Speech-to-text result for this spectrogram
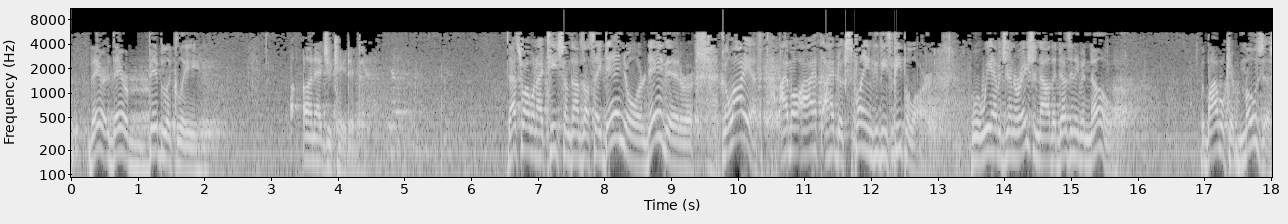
they are, they are biblically uneducated. That's why when I teach, sometimes I'll say Daniel or David or Goliath. I'm, I, have to, I have to explain who these people are. Well, we have a generation now that doesn't even know the Bible. Moses,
